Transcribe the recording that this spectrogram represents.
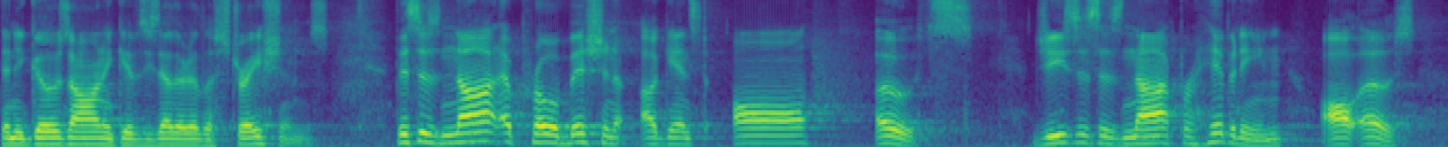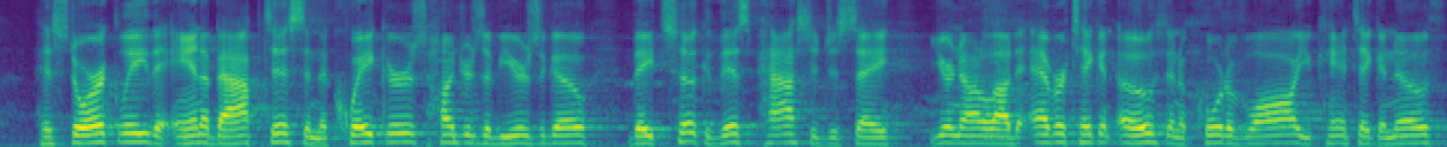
Then he goes on and gives these other illustrations. This is not a prohibition against all oaths. Jesus is not prohibiting all oaths. Historically, the Anabaptists and the Quakers, hundreds of years ago, they took this passage to say, You're not allowed to ever take an oath in a court of law. You can't take an oath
